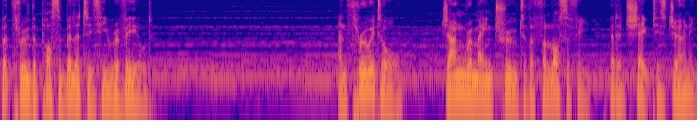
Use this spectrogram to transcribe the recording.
but through the possibilities he revealed. And through it all, Zhang remained true to the philosophy that had shaped his journey.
